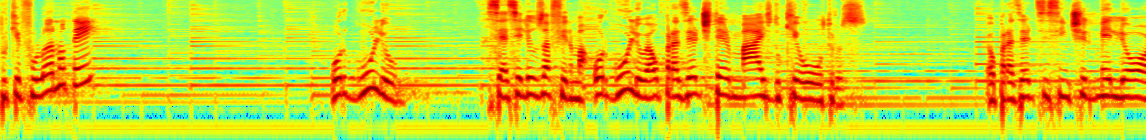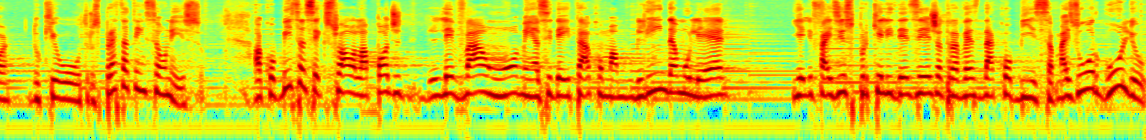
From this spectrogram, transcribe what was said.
Porque fulano tem orgulho. C.S. Lewis afirma: orgulho é o prazer de ter mais do que outros. É o prazer de se sentir melhor do que outros. Presta atenção nisso. A cobiça sexual ela pode levar um homem a se deitar com uma linda mulher e ele faz isso porque ele deseja através da cobiça. Mas o orgulho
